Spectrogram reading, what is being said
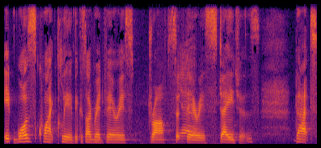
it was quite clear because I read various drafts at yeah. various stages that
